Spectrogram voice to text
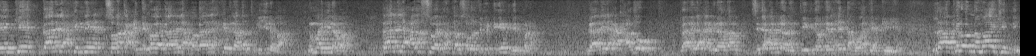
إن كي قال لي أحكي إنه صدق عندك قال لي قال لي أحكي بنادم تبينا بقى. نما هنا بقى. قال لي على السؤال تحت الصلاة تبدي كده بقى قال لي حق حدو. قال لي حق بنادم. سيدا حق بنادم تيجي ده الحين هو عندي حكية لكن قلنا ما يكني.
